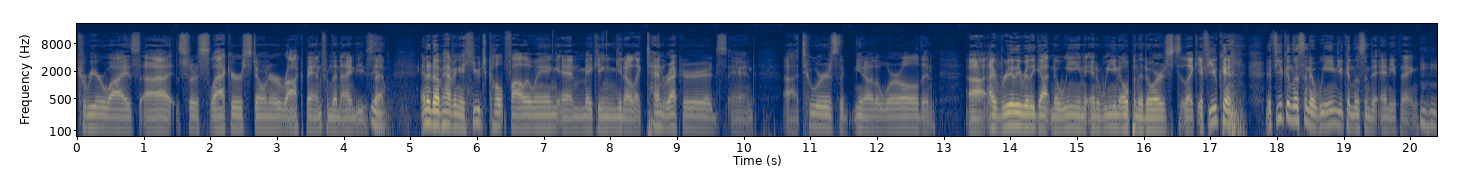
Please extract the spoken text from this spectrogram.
career-wise, uh, sort of slacker stoner rock band from the '90s Yeah. that ended up having a huge cult following and making you know like ten records and uh, tours the you know the world and. Uh, I really, really got into Ween, and Ween opened the doors to like if you can, if you can listen to Ween, you can listen to anything hmm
